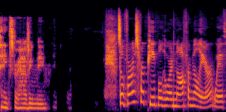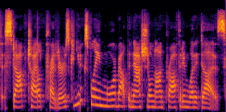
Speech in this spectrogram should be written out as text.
Thanks for having me. So, first, for people who are not familiar with Stop Child Predators, can you explain more about the national nonprofit and what it does?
